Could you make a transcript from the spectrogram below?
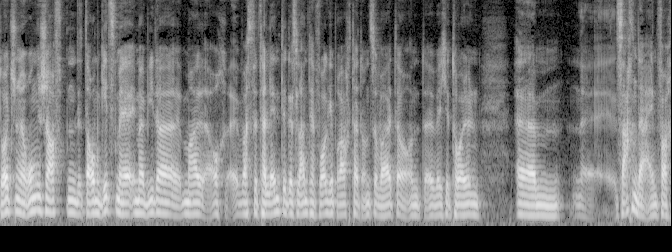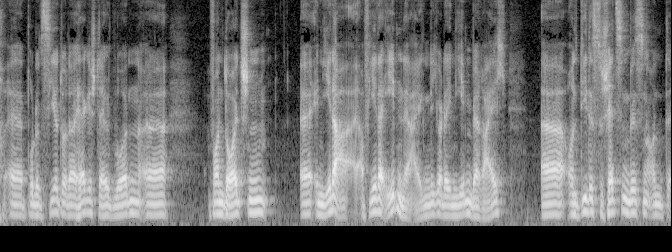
deutschen Errungenschaften, darum geht's mir ja immer wieder mal auch, äh, was für Talente das Land hervorgebracht hat und so weiter und äh, welche tollen ähm, äh, Sachen da einfach äh, produziert oder hergestellt wurden äh, von Deutschen äh, in jeder, auf jeder Ebene eigentlich oder in jedem Bereich und die das zu schätzen wissen und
